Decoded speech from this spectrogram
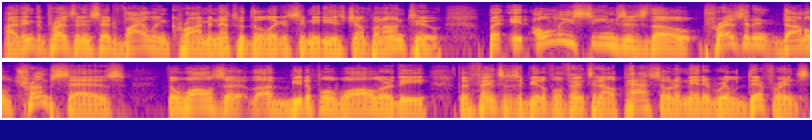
I think the president said violent crime, and that's what the legacy media is jumping onto. But it only seems as though President Donald Trump says the wall's a, a, beautiful wall or the, the fence is a beautiful fence in El Paso and it made a real difference.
